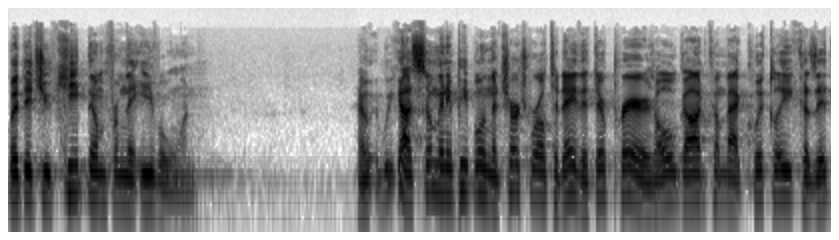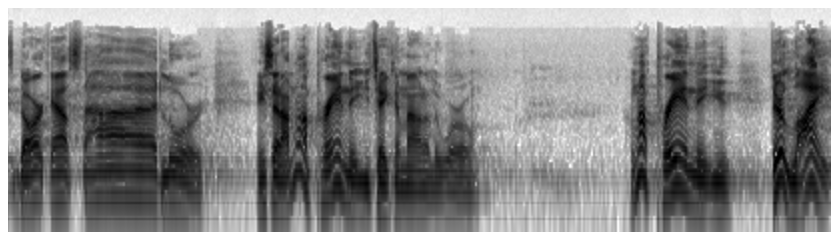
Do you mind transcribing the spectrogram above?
but that you keep them from the evil one. We got so many people in the church world today that their prayers, oh God, come back quickly because it's dark outside, Lord. And he said, I'm not praying that you take them out of the world. I'm not praying that you, they're light.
